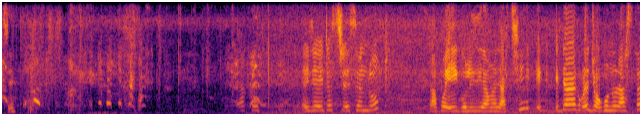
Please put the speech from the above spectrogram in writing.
আছে এই যে এটা স্টেশন রোড, তারপর এই গলি দিয়ে আমরা যাচ্ছি। এটা একেবারে জঘন্য রাস্তা।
